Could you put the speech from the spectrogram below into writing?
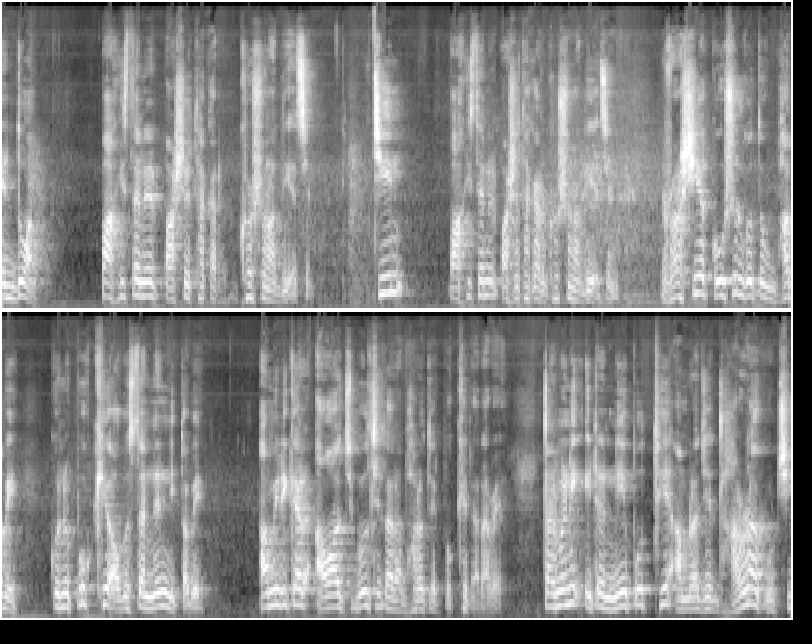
এরদোয়ান পাকিস্তানের পাশে থাকার ঘোষণা দিয়েছেন। চীন পাকিস্তানের পাশে থাকার ঘোষণা দিয়েছেন। রাশিয়া কৌশলগতভাবে কোনো পক্ষে অবস্থান নেননি, তবে আমেরিকার আওয়াজ বলছে তারা ভারতের পক্ষে দাঁড়াবে। তার মানে এটা নেপথ্যে আমরা যে ধারণা করছি,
